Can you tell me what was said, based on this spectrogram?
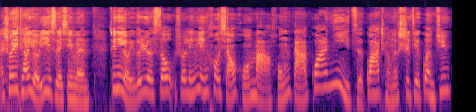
来说一条有意思的新闻。最近有一个热搜，说零零后小伙马宏达刮腻子刮成了世界冠军，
